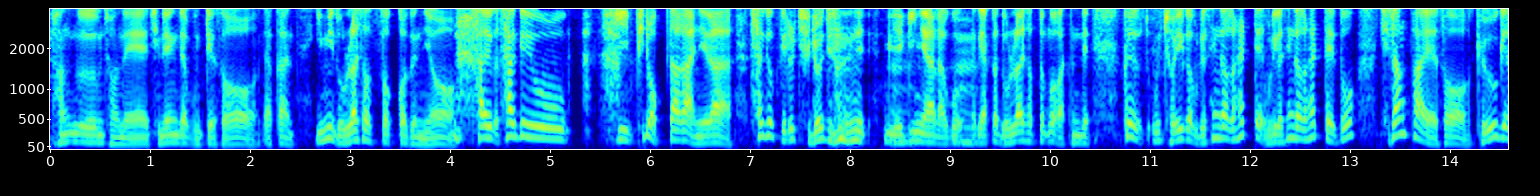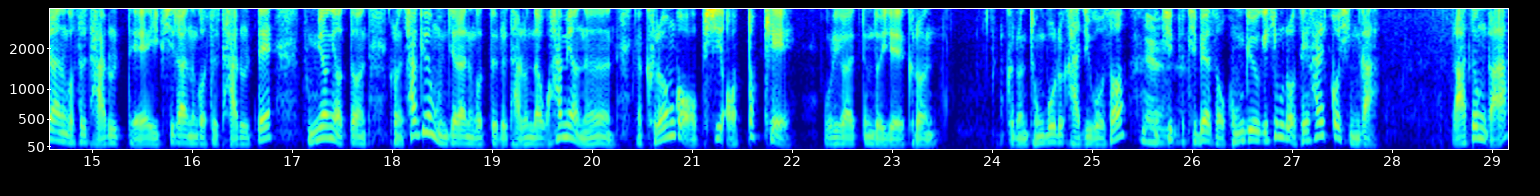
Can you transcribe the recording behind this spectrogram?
방금 전에 진행자분께서 약간 이미 놀라셨었거든요. 사교, 사교육이 필요 없다가 아니라 사교육비를 줄여주는 얘기냐라고 음. 약간 놀라셨던 것 같은데 그 저희가 우리 생각을 할 때 우리가 생각을 할 때도 지상파에서 교육이라는 것을 다룰 때 입시라는 것을 다룰 때 분명히 어떤 그런 사교육 문제라는 것들을 다룬다고 하면은 그러니까 그런 거 없이 어떻게 우리가 좀 더 이제 그런 그런 정보를 가지고서 네. 집, 집에서 공교육의 힘으로 어떻게 할 것인가 라던가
